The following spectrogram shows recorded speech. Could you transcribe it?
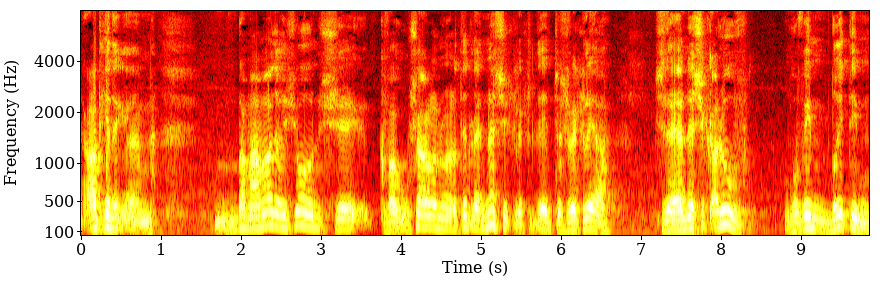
עד כדי... במעמד הראשון שכבר אושר לנו לתת להם נשק לתושבי כלאה, שזה היה נשק עלוב, רובים בריטים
